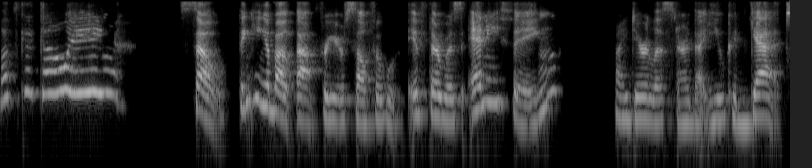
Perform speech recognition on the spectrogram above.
Let's get going. So, thinking about that for yourself, if there was anything, my dear listener, that you could get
